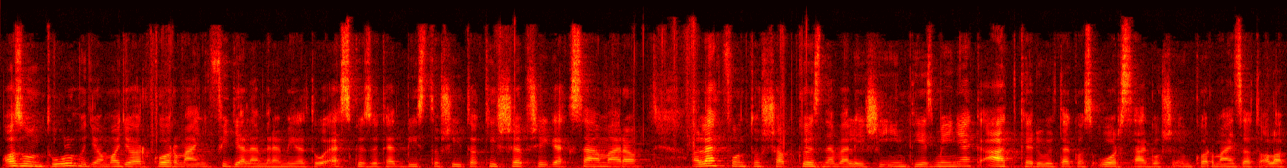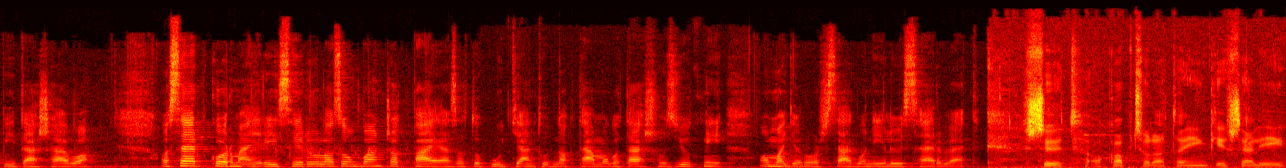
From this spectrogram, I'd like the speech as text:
Azon túl, hogy a magyar kormány figyelemre méltó eszközöket biztosít a kisebbségek számára, a legfontosabb köznevelési intézmények átkerültek az országos önkormányzat alapításába. A szerb kormány részéről azonban csak pályázatok útján tudnak támogatáshoz jutni a Magyarországon élő szerbek. Sőt, a kapcsolataink is elég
